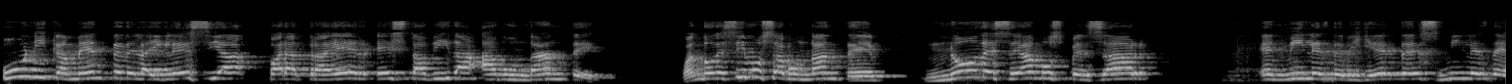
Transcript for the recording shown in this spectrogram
únicamente de la iglesia para traer esta vida abundante. Cuando decimos abundante, no deseamos pensar en miles de billetes, miles de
